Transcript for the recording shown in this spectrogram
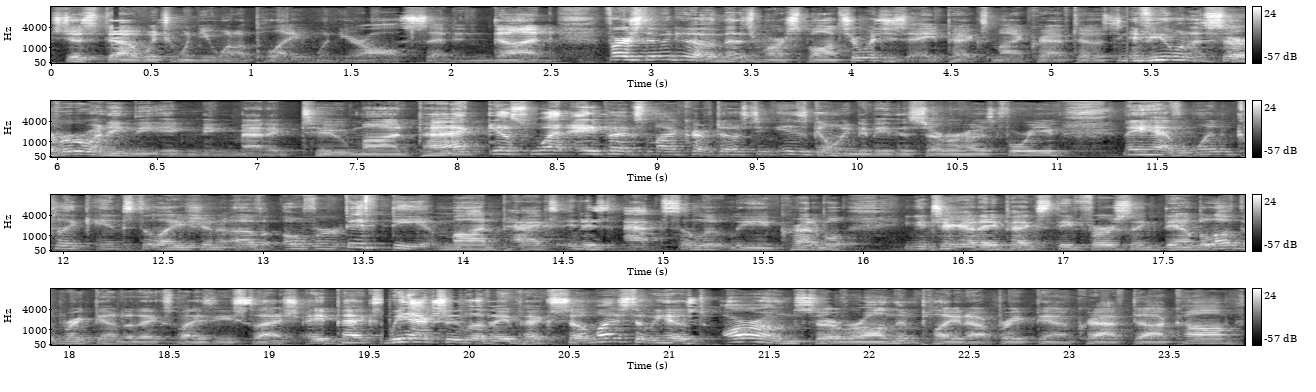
It's just uh, which one you want to play when you're all said and done. First, we do have a our sponsor, which is Apex Minecraft Hosting. If you want a server running the Enigmatica 2 mod pack, guess what? Apex Minecraft Hosting is going to be the server host for you. They have one-click installation of over 50 mod packs. It is absolutely incredible. You can check out Apex, the first link down below, the breakdown.xyz slash Apex. We actually love Apex so much that we host our own server on them, play.breakdowncraft.com.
